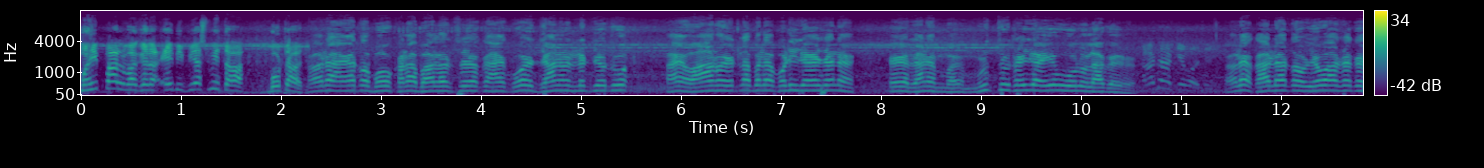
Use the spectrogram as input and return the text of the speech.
મહિપાલ વાઘેલા એબીપી અસ્મિતા બોટાદ. અરે અહીંયા તો બહુ ખરાબ હાલત છે કે અહીંયા કોઈ ધ્યાન જ નથી હોતું. અહીંયા વાહનો એટલા બધા પડી જાય છે ને કે જાણે મૃત્યુ થઈ જાય એવું ઓલું લાગે છે? અરે ખાડા તો એવા છે કે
